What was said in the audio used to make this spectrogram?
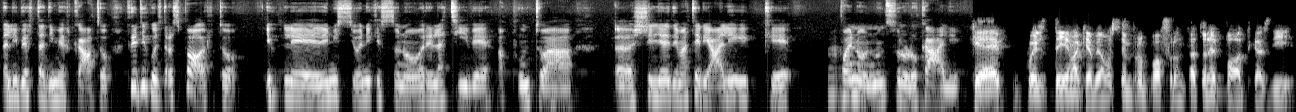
la, libertà di mercato, critico il trasporto e le, le emissioni che sono relative appunto a uh, scegliere dei materiali che poi non, non, sono locali. Che è quel tema che abbiamo sempre un po' affrontato nel podcast di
